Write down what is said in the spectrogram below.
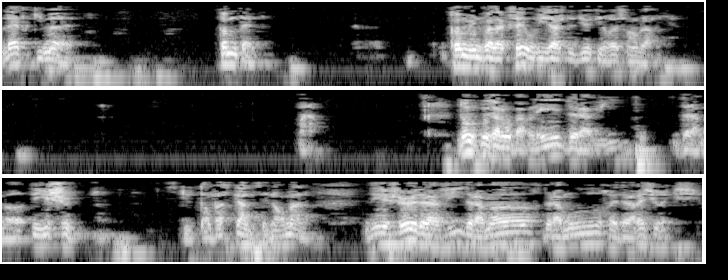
l'être qui meurt, comme tel comme une voie d'accès au visage de Dieu qui ne ressemble à rien. Voilà. Donc nous allons parler de la vie, de la mort, des jeux. C'est le temps pascal, c'est normal. Des jeux de la vie, de la mort, de l'amour et de la résurrection.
